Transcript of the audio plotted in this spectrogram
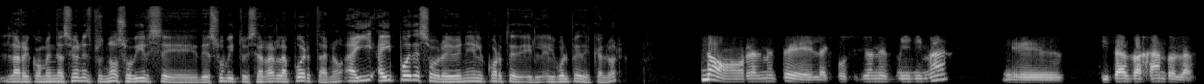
la recomendación es pues no subirse de súbito y cerrar la puerta, ¿no? Ahí, ahí puede sobrevenir el corte, el, golpe de calor. No, realmente la exposición es mínima. Eh, quizás bajando las,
